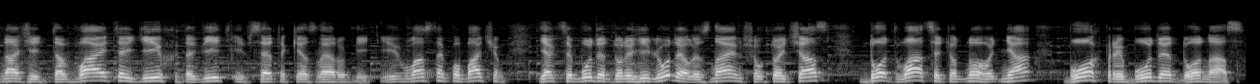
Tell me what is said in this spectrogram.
Значить, давайте їх давіть і все таке зле робіть. І, власне, побачимо, як це буде, дорогі люди, але знаємо, що в той час до 21 дня Бог прибуде до нас.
